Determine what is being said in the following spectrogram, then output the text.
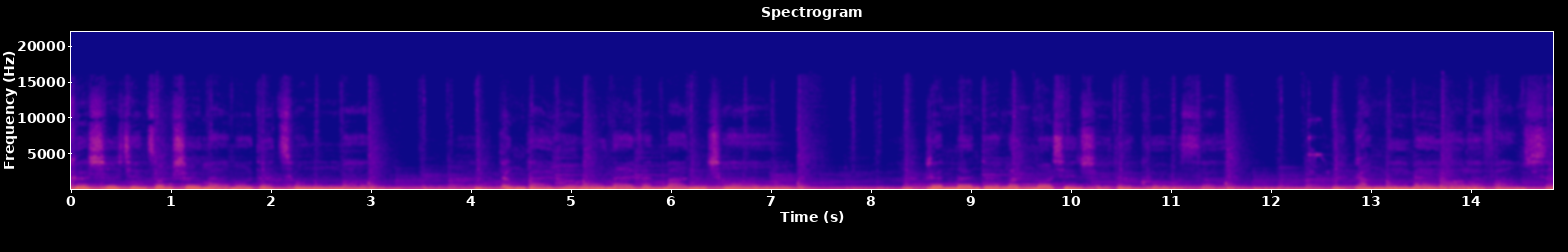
可时间总是那么的匆忙，等待和无奈很漫长，人们的冷漠，现实的苦涩，让你没有了方向。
